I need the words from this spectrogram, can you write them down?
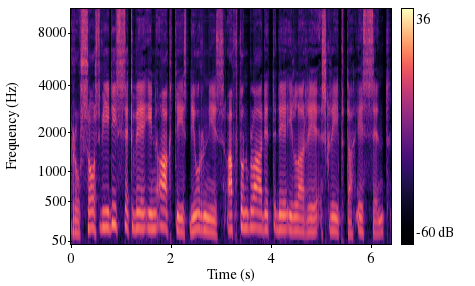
Russos vidisse kve in actis diurnis aftonbladet de illare scripta essent.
